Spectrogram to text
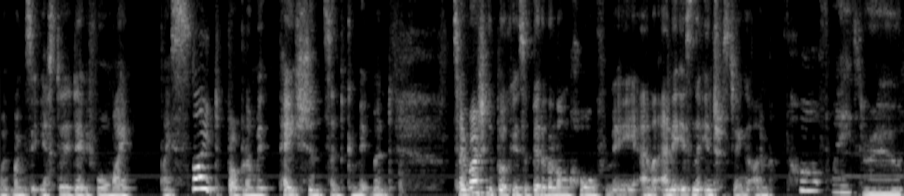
when, when was it, yesterday, the day before, my, my slight problem with patience and commitment. So writing a book is a bit of a long haul for me. And, and it isn't interesting. I'm halfway through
